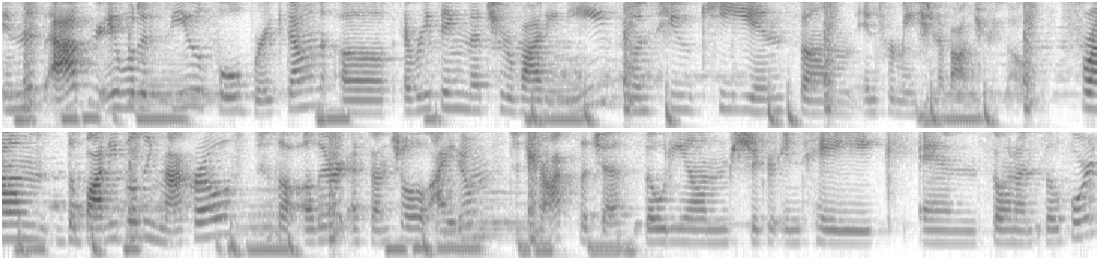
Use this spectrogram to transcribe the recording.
In this app, you're able to see the full breakdown of everything that your body needs once you key in some information about yourself. From the bodybuilding macros to the other essential items to track such as sodium, sugar intake, and so on and so forth,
